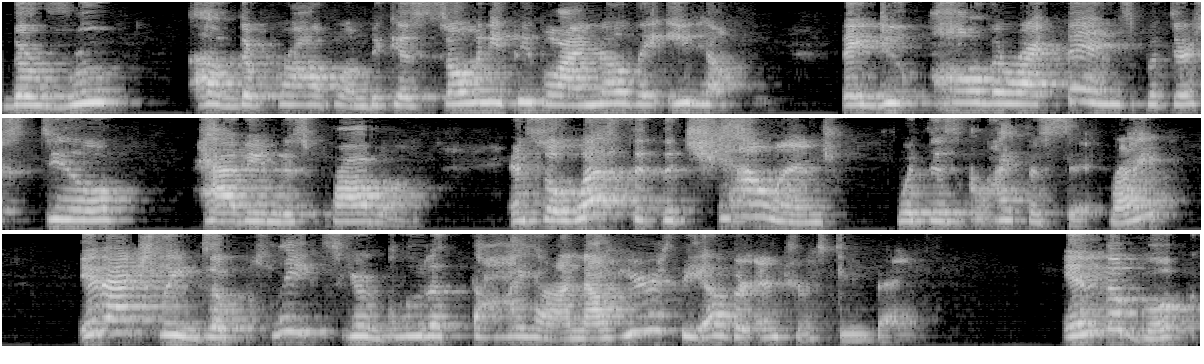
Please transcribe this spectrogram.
the root of the problem because so many people I know they eat healthy. They do all the right things, but they're still having this problem. And so, what's the, the challenge with this glyphosate, right? It actually depletes your glutathione. Now, here's the other interesting thing. In the book,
